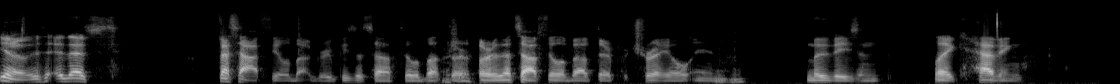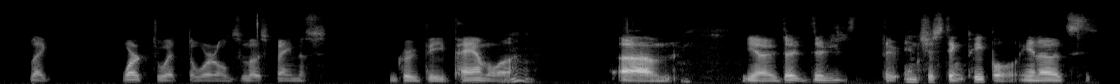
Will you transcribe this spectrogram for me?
you know, that's that's how I feel about groupies. That's how I feel about For the, sure. or that's how I feel about their portrayal in Mhm. movies and like having like worked with the world's most famous groupie, Pamela. Mm. Um, you know, they're they're they're interesting people. You know, it's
